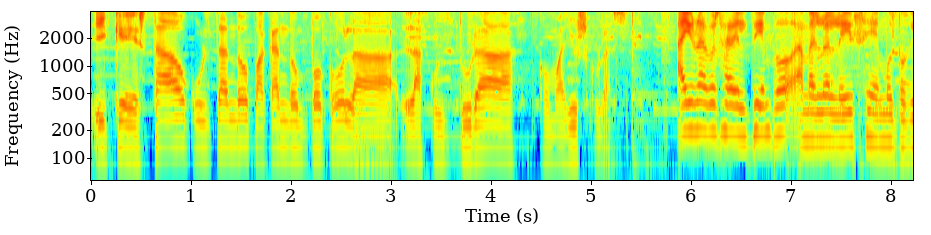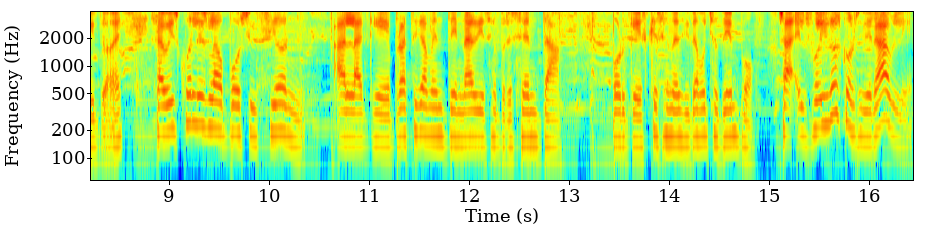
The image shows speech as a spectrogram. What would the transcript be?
y que está ocultando, opacando un poco la, cultura con mayúsculas. Hay una cosa del tiempo, a mí le hice muy poquito, ¿eh? ¿Sabéis cuál es la oposición a la que prácticamente nadie se presenta porque es que se necesita mucho tiempo. O sea, el sueldo es considerable,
